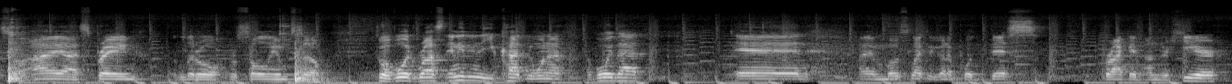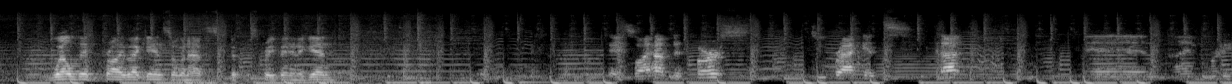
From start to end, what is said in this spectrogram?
So I uh, sprayed a little Rust-Oleum, so to avoid rust, anything that you cut, you want to avoid that. And I am most likely going to put this bracket under here, weld it probably back in, so I'm going to have to spray paint it again. Okay, so I have the first two brackets cut, and I'm ready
